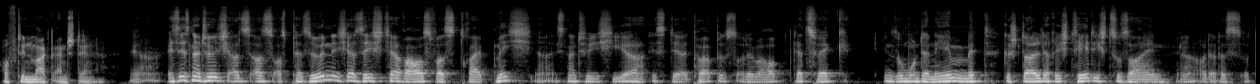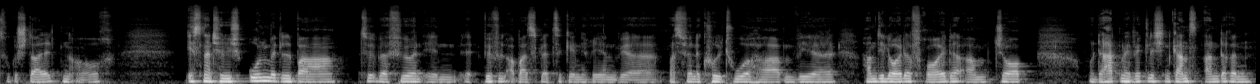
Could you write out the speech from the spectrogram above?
auf den Markt einstellen. Ja, es ist natürlich aus, aus, aus persönlicher Sicht heraus, was treibt mich, ja, ist natürlich hier, ist der Purpose oder überhaupt der Zweck, in so einem Unternehmen mit gestalterisch tätig zu sein, ja, oder das zu gestalten auch, ist natürlich unmittelbar zu überführen in, äh, wie viele Arbeitsplätze generieren wir, was für eine Kultur haben wir, haben die Leute Freude am Job. Und da hatten wir wirklich einen ganz anderen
